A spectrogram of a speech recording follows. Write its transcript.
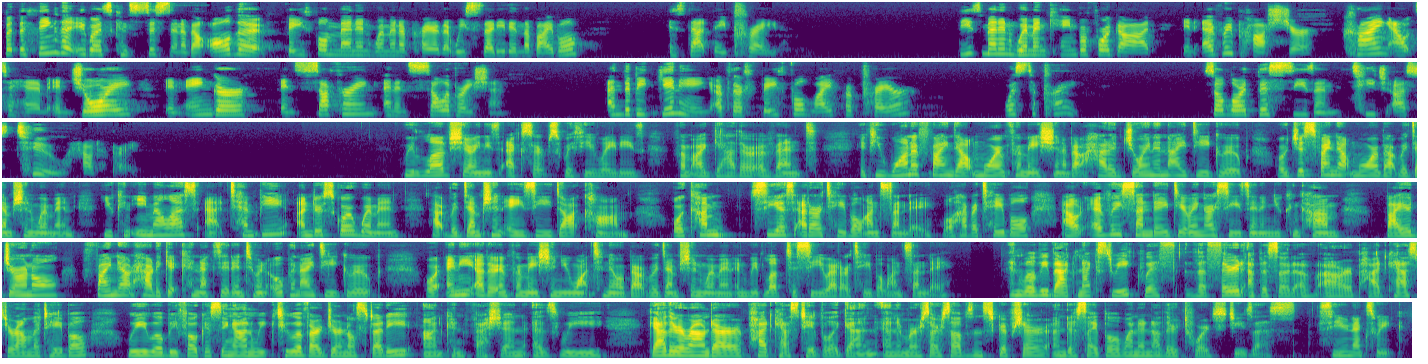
But the thing that it was consistent about all the faithful men and women of prayer that we studied in the Bible is that they prayed. These men and women came before God in every posture, crying out to Him in joy, in anger, in suffering, and in celebration. And the beginning of their faithful life of prayer was to pray. So, Lord, this season, teach us too how to pray. We love sharing these excerpts with you, ladies, from our Gather event. If you want to find out more information about how to join an ID group or just find out more about Redemption Women, you can email us at tempe underscore women at redemptionaz.com or come see us at our table on Sunday. We'll have a table out every Sunday during our season, and you can come buy a journal, find out how to get connected into an open ID group, or any other information you want to know about Redemption Women, and we'd love to see you at our table on Sunday. And we'll be back next week with the third episode of our podcast Around the Table. We will be focusing on week two of our journal study on confession as we gather around our podcast table again and immerse ourselves in scripture and disciple one another towards Jesus. See you next week.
